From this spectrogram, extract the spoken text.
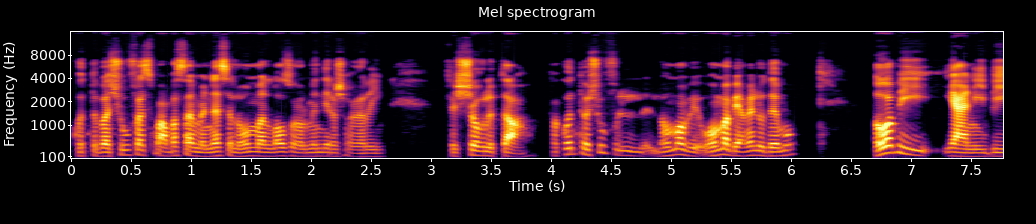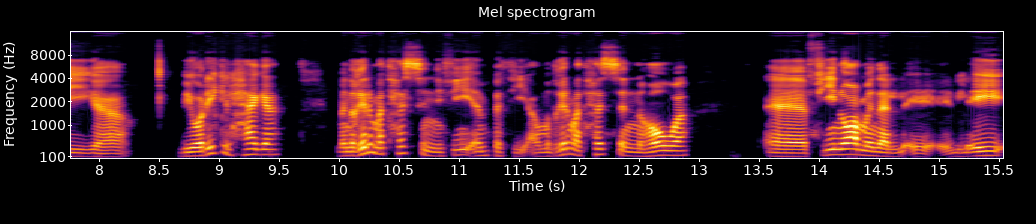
كنت بشوف أسمع مثلا من الناس اللي هم اللي اصغر مني اللي شغالين. في الشغل بتاعهم. فكنت بشوف ال- اللي هم بي... وهم بيعملوا demo هو بي يعني بي بيوريك الحاجة من غير ما تحس إن في empathy أو من غير ما تحس إن هو في نوع من ال- الايه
